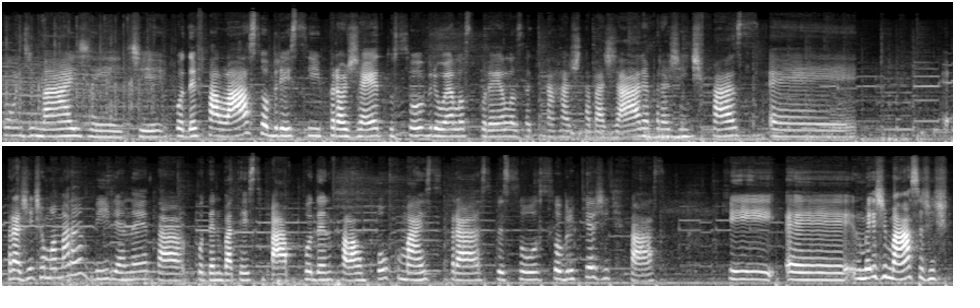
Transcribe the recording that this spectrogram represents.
Bom demais, gente. Poder falar sobre esse projeto, sobre o Elas por Elas aqui na Rádio Tabajara, para a gente faz. É... Para a gente é uma maravilha, né? Tá podendo bater esse papo, podendo falar um pouco mais para as pessoas sobre o que a gente faz. Que é... no mês de março a gente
